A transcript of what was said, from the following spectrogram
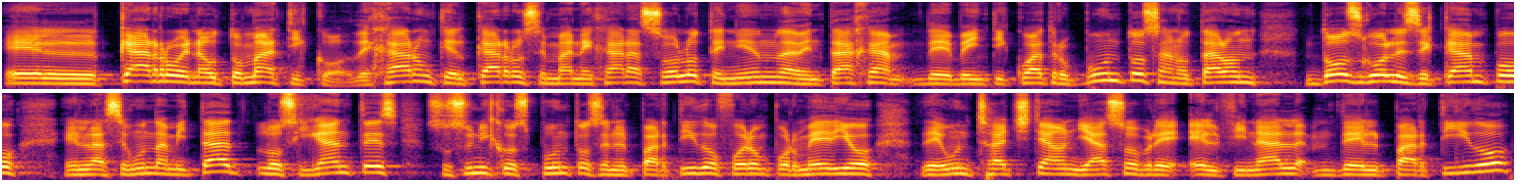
el carro en automático. Dejaron que el carro se manejara solo, teniendo una ventaja de 24 puntos. Anotaron dos goles de campo en la segunda mitad. Los gigantes, sus únicos puntos en el partido fueron por medio de un touchdown ya sobre el final del partido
